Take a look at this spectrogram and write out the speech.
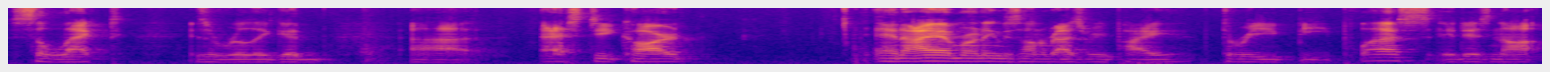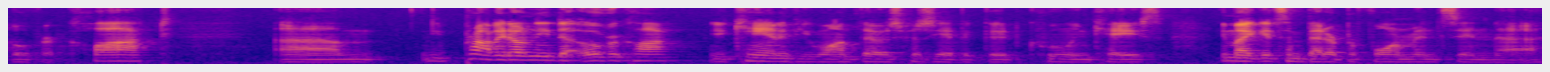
Select is a really good uh, SD card. And I am running this on a Raspberry Pi 3B Plus. It is not overclocked. Um, you probably don't need to overclock. You can if you want though, especially if you have a good cooling case. You might get some better performance in uh,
